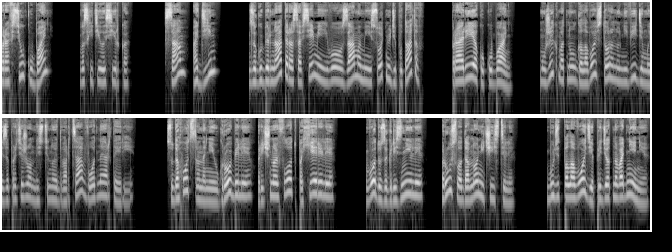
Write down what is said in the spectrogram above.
Про всю Кубань? Восхитилась Ирка. Сам? Один? За губернатора со всеми его замами и сотню депутатов? Про реку Кубань. Мужик мотнул головой в сторону невидимой за протяженной стеной дворца водной артерии. Судоходство на ней угробили, речной флот похерили, воду загрязнили, русло давно не чистили. Будет половодье, придет наводнение.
